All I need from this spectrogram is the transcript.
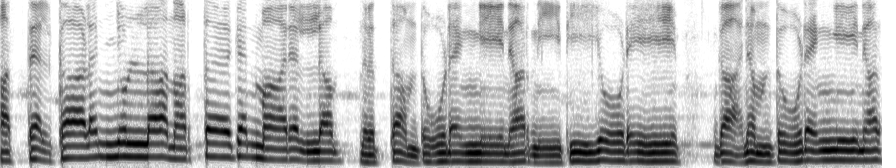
അത്തൽ കളഞ്ഞുള്ള നർത്തകന്മാരെല്ലാം നൃത്തം തുടങ്ങിനാർ നീതിയോടെ. ഗാനം തുടങ്ങിനാർ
